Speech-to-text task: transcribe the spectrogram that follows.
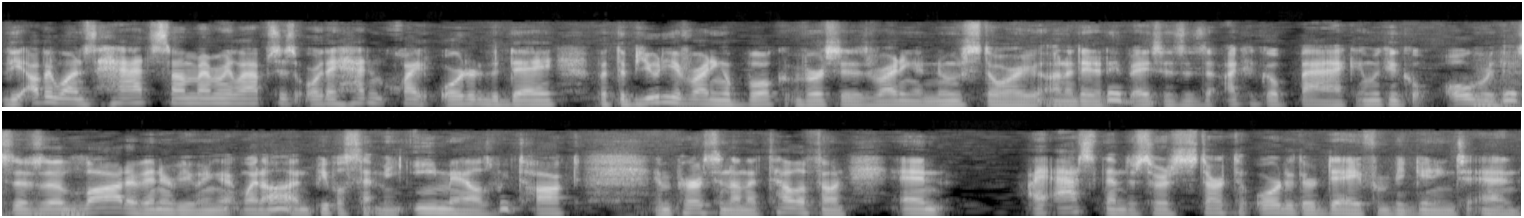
the other ones had some memory lapses or they hadn't quite ordered the day. But the beauty of writing a book versus writing a news story on a day to day basis is that I could go back and we could go over this. There's a lot of interviewing that went on. People sent me emails. We talked in person on the telephone. And I asked them to sort of start to order their day from beginning to end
